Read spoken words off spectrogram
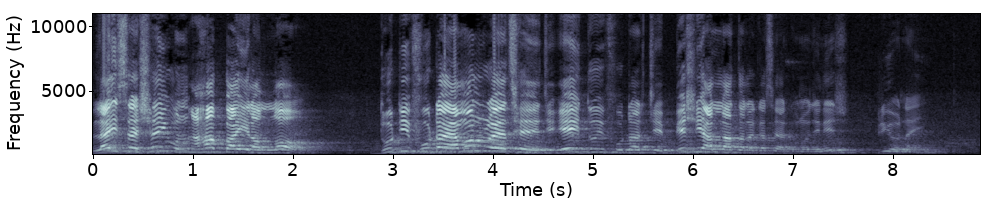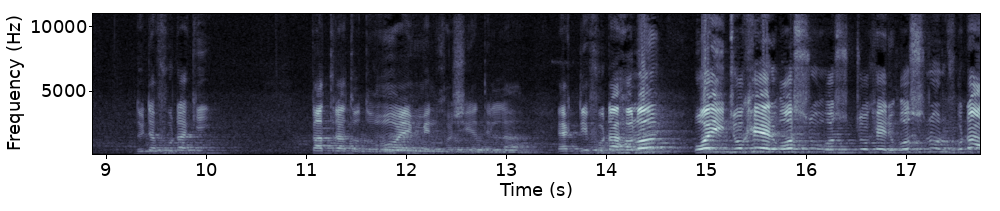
লাইসা সেই আহাব্বা আল্লাহ দুটি ফোঁটা এমন রয়েছে যে এই দুই ফোঁটার চেয়ে বেশি আল্লাহ তালার কাছে আর কোনো জিনিস প্রিয় নাই দুইটা ফোঁটা কি কাতরা তো মিন খসিয়াতিল্লাহ একটি ফোঁটা হলো ওই চোখের অশ্রু অশ্রু- চোখের অশ্রুর ফোঁটা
